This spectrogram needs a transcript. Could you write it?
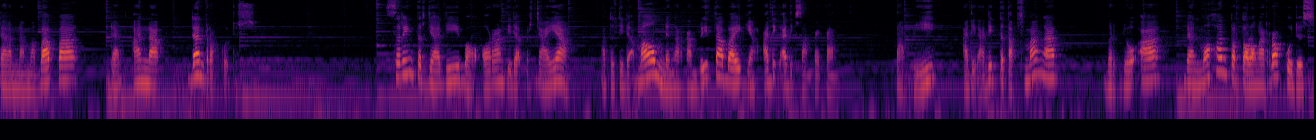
dalam nama Bapa dan Anak dan Roh Kudus. Sering terjadi bahwa orang tidak percaya atau tidak mau mendengarkan berita baik yang adik-adik sampaikan. Tapi adik-adik tetap semangat, berdoa, dan mohon pertolongan Roh Kudus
